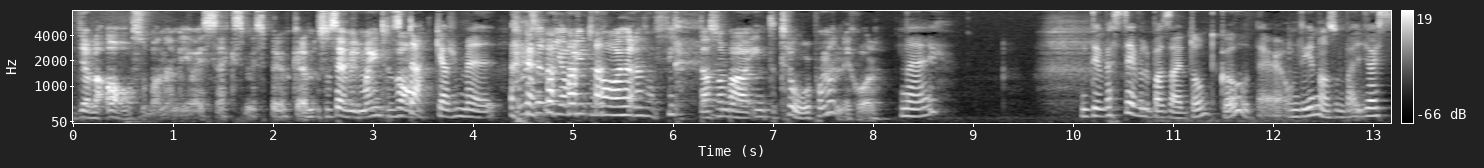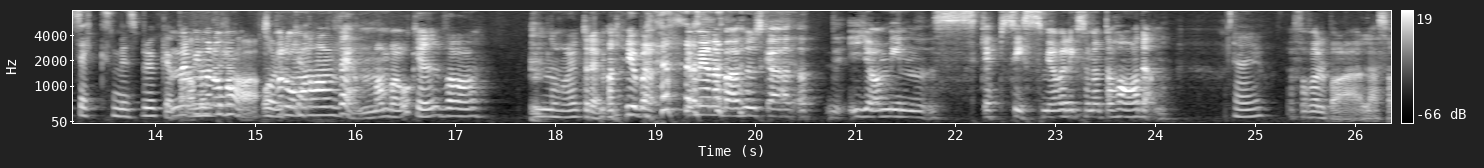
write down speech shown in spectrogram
ett jävla as och bara, nej men jag är sexmissbrukare. Så sen vill man ju inte vara... Stackars mig. Men sen, jag vill ju inte vara heller en sån fitta som bara inte tror på människor. Nej. Det bästa är väl bara såhär, don't go there. Om det är någon som bara, jag är sexmissbrukare. Men, Bara, men, men om, bra, man, vadå, om orka. man har en vän, man bara okej, vad... Nu har jag inte det, men jag, bara, jag menar bara hur ska att, jag, min skepsism, jag vill liksom inte ha den. Nej. Jag får väl bara läsa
